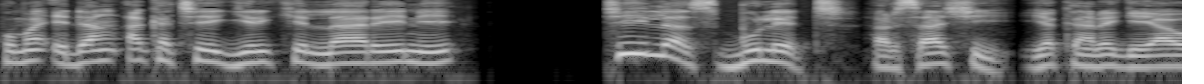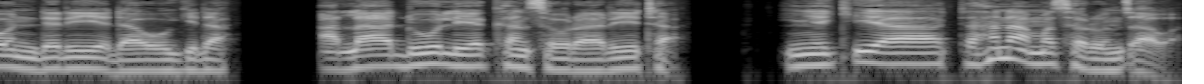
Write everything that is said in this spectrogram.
Kuma idan aka ce girkin lare ne tilas bullet harsashi yakan rage yawon dare ya dawo gida. Ala dole yakan saurare ta in ya kiya ta hana masa runtsawa.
